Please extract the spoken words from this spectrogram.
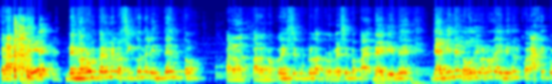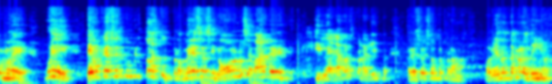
Trataré de no romperme el hocico en el intento para, para no que se cumpla la promesa de papá. De ahí, viene, de ahí viene el odio, ¿no? De ahí viene el coraje como de, güey, tengo que hacer cumplir todas tus promesas y no, no se vale. Y le agarras corajito. Pero eso es otro programa. Volviendo al tema de los niños.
